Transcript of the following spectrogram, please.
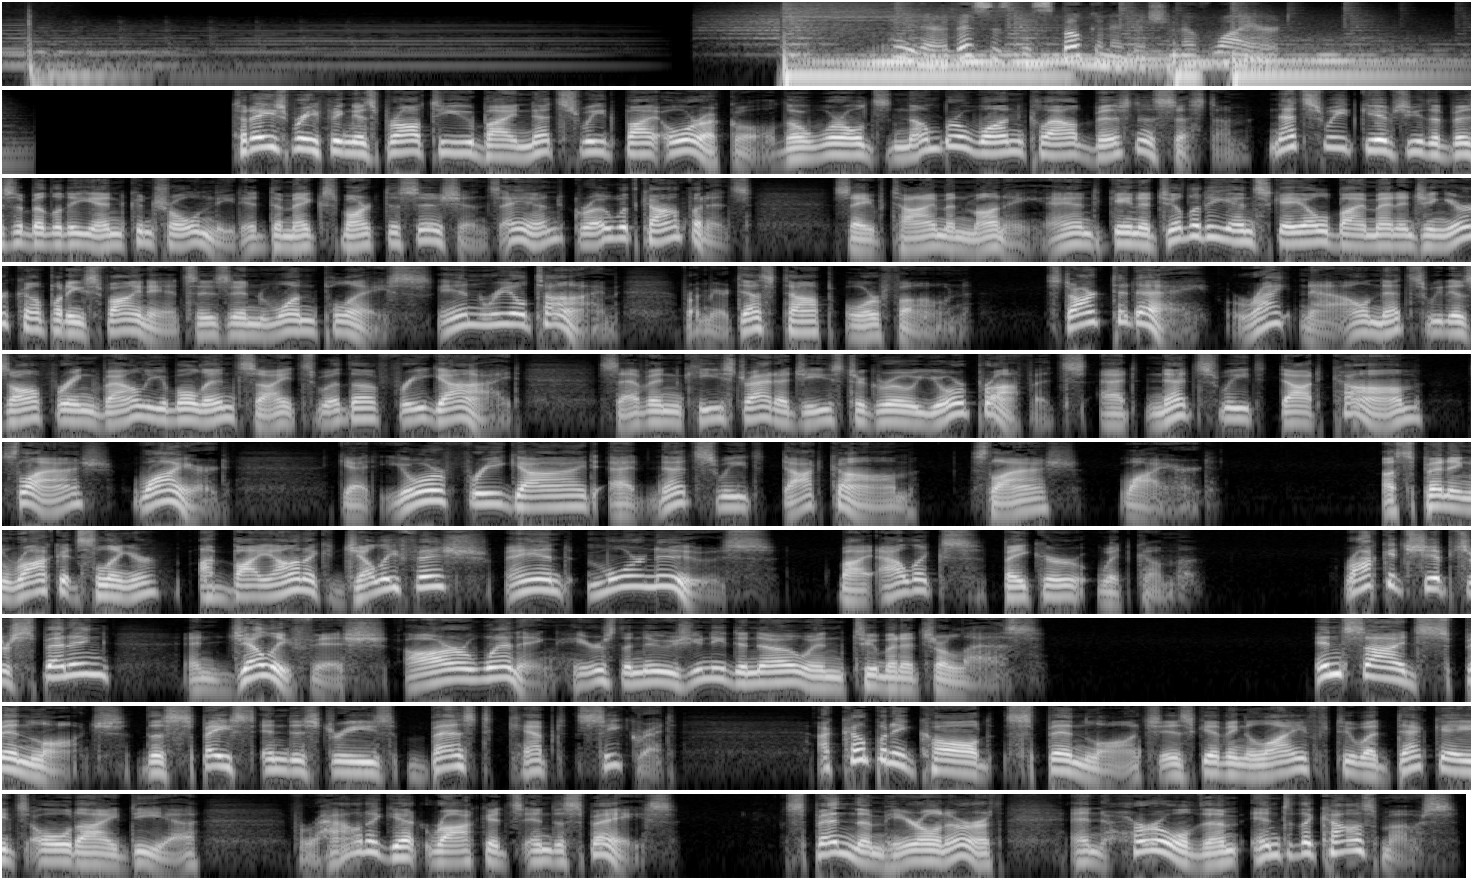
Hey there, this is the spoken edition of Wired. Today's briefing is brought to you by NetSuite by Oracle, the world's number one cloud business system. NetSuite gives you the visibility and control needed to make smart decisions and grow with confidence. Save time and money and gain agility and scale by managing your company's finances in one place, in real time, from your desktop or phone. Start today. Right now, NetSuite is offering valuable insights with a free guide. Seven key strategies to grow your profits at netsuite.com slash wired. Get your free guide at netsuite.com slash wired. A spinning rocket slinger, a bionic jellyfish, and more news by Alex Baker Whitcomb. Rocket ships are spinning and jellyfish are winning. Here's the news you need to know in two minutes or less. Inside Spin Launch, the space industry's best kept secret. A company called Spin Launch is giving life to a decades old idea for how to get rockets into space, spin them here on Earth, and hurl them into the cosmos.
